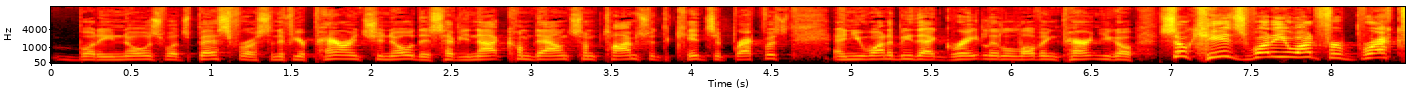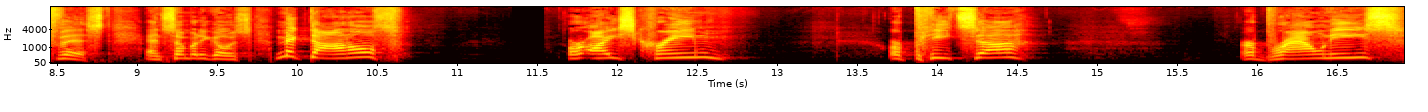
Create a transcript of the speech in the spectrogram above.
but he knows what's best for us. And if you're parents, you know this. Have you not come down sometimes with the kids at breakfast and you want to be that great little loving parent? You go, So, kids, what do you want for breakfast? And somebody goes, McDonald's or ice cream or pizza or brownies.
